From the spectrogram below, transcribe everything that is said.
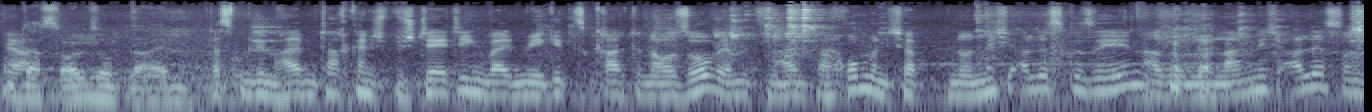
Und Ja. das soll so bleiben. Das mit dem halben Tag kann ich bestätigen, weil mir geht es gerade genau so. Wir haben jetzt einen halben Tag rum und ich habe noch nicht alles gesehen, also noch lange nicht alles und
